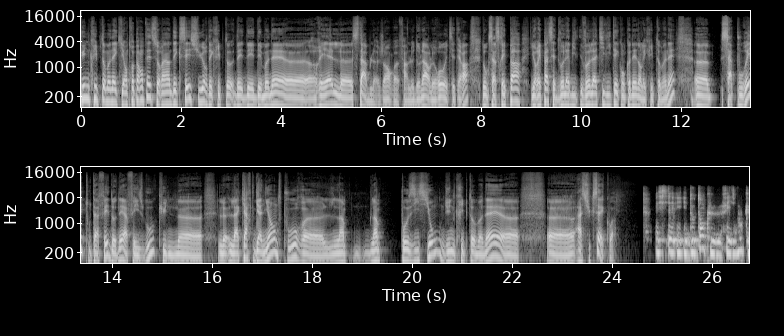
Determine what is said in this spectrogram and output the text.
une crypto-monnaie qui, entre parenthèses, serait indexée sur des, crypto, des, des, monnaies euh, réelles euh, stables, genre enfin le dollar, l'euro, etc. Donc ça serait pas, il y aurait pas cette volatilité qu'on connaît dans les crypto-monnaies. Euh, ça pourrait tout à fait donner à Facebook une la carte gagnante pour l'imposition d'une crypto-monnaie à succès, quoi. et d'autant que Facebook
